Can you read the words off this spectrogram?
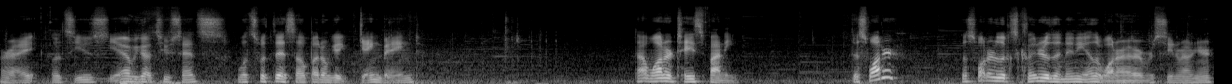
Alright, let's use... Yeah, we got two cents. What's with this? I hope I don't get gangbanged. That water tastes funny. This water? This water looks cleaner than any other water I've ever seen around here.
